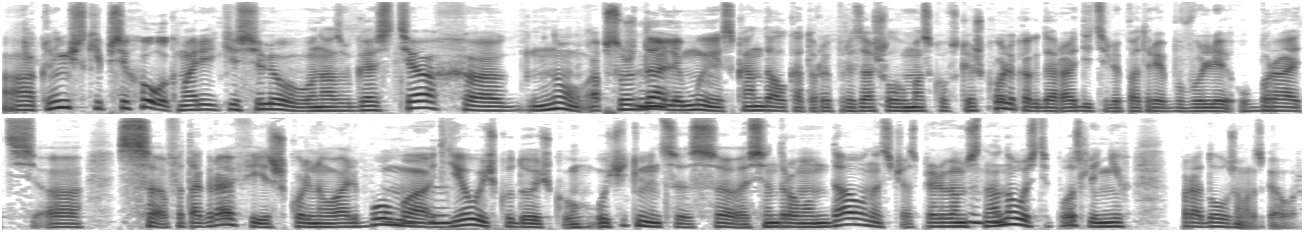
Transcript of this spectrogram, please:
А, клинический психолог Мария Киселева у нас в гостях. А, ну, обсуждали мы скандал, который произошел в московской школе, когда родители потребовали убрать э, с фотографии из школьного альбома mm-hmm. девочку, дочку, учительницы с синдромом Дауна. Сейчас прервемся mm-hmm. на новости, после них продолжим разговор.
